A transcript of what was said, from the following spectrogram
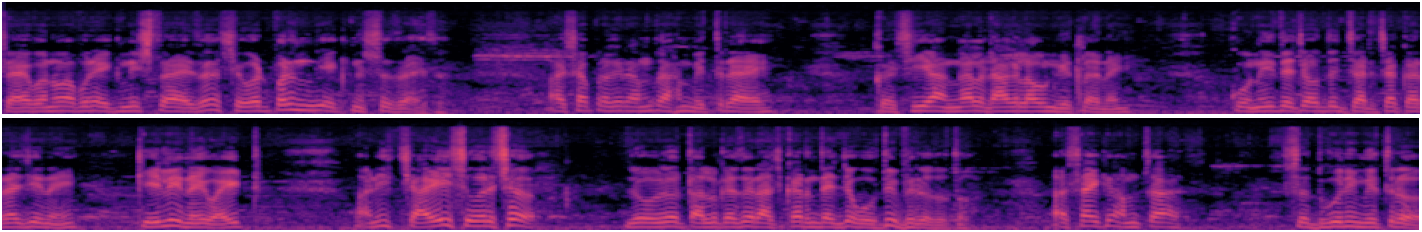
साहेबांना आपण एकनिष्ठ राहायचं शेवटपर्यंत एकनिष्ठच राहायचं. अशा प्रकारे आमचा हा मित्र आहे. कशी अंगाला डाग लावून घेतला नाही. कोणी त्याच्याबद्दल चर्चा करायची नाही केली नाही वाईट. आणि चाळीस वर्ष जवळजवळ तालुक्याचं राजकारण त्यांच्या भोवती फिरत होतं. असा एक आमचा सद्गुणी मित्र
